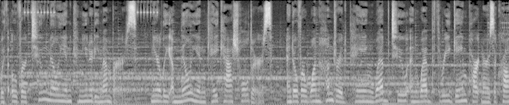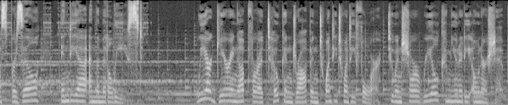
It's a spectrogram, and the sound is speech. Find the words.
with over 2 million community members, nearly a million Kcash holders, and over 100 paying Web 2 and Web 3 game partners across Brazil, India, and the Middle East we are gearing up for a token drop in 2024 to ensure real community ownership.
